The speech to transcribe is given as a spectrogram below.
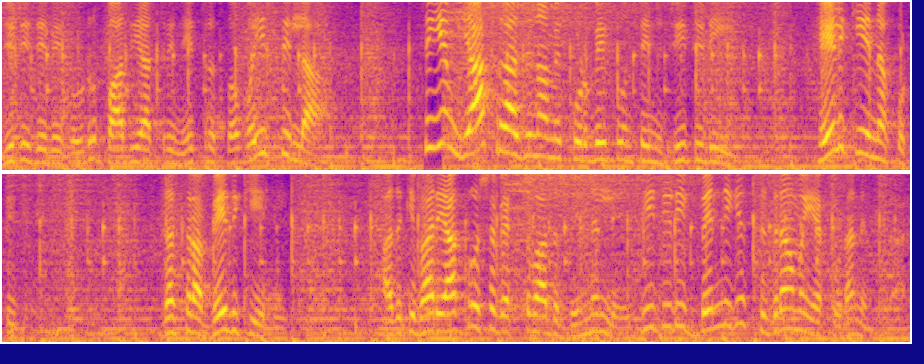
ಜಿಟಿ ದೇವೇಗೌಡರು ಪಾದಯಾತ್ರೆ ನೇತೃತ್ವ ವಹಿಸಿಲ್ಲ. ಸಿಎಂ ಯಾಕೆ ರಾಜೀನಾಮೆ ಕೊಡಬೇಕು ಅಂತೇನು ಜಿಟಿಡಿ ಹೇಳಿಕೆಯನ್ನ ಕೊಟ್ಟಿದ್ರು ದಸರಾ ವೇದಿಕೆಯಲ್ಲಿ. ಅದಕ್ಕೆ ಭಾರಿ ಆಕ್ರೋಶ ವ್ಯಕ್ತವಾದ ಬೆನ್ನಲ್ಲೇ ಜಿಟಿಡಿ ಬೆನ್ನಿಗೆ ಸಿದ್ದರಾಮಯ್ಯ ಕೂಡ ನಿಂತಿದ್ದಾರೆ.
